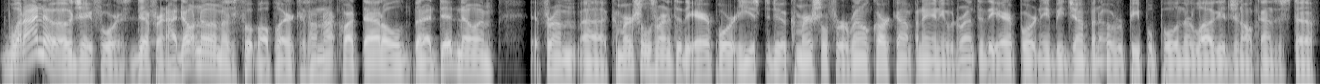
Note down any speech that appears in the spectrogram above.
what I know OJ for is different. I don't know him as a football player because I'm not quite that old, but I did know him from uh, commercials running through the airport. He used to do a commercial for a rental car company, and he would run through the airport and he'd be jumping over people pulling their luggage and all kinds of stuff.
